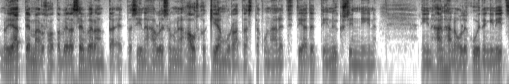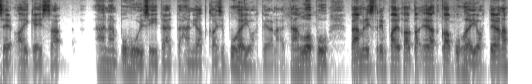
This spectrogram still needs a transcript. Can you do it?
no jätteemään osalta vielä sen verran, että, että siinähän oli semmoinen hauska kiemura tästä, kun hänet sitten jätettiin yksin, niin, niin hän oli kuitenkin itse aikeissa hän puhui siitä, että hän jatkaisi puheenjohtajana, että hän luopuu pääministerin paikalta ja jatkaa puheenjohtajana.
